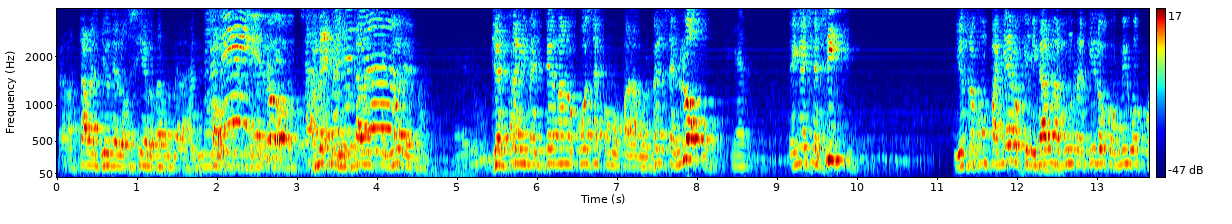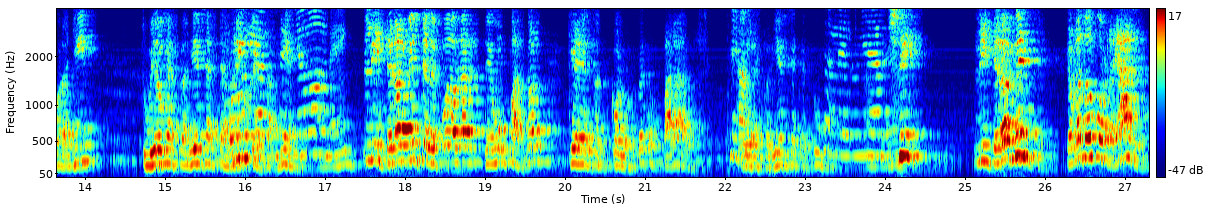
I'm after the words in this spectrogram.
Pero estaba el Dios de los cielos dándome la victoria. Amén. Amén. Ahí estaba el Señor, hermano. Yo experimenté, hermano, cosas como para volverse loco Cierto. en ese sitio. Y otros compañeros que llegaron a algún retiro conmigo por allí tuvieron experiencias terribles también. Señor. Literalmente le puedo hablar de un pastor que con los pelos parados, de la experiencia que tuvo. Aleluya. Sí, literalmente. Estoy hablando de algo real.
